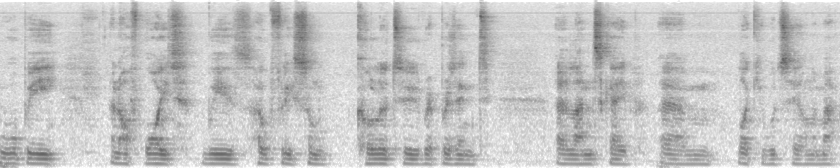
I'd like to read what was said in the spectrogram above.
will be an off-white with hopefully some colour to represent a landscape um, like you would see on the map.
